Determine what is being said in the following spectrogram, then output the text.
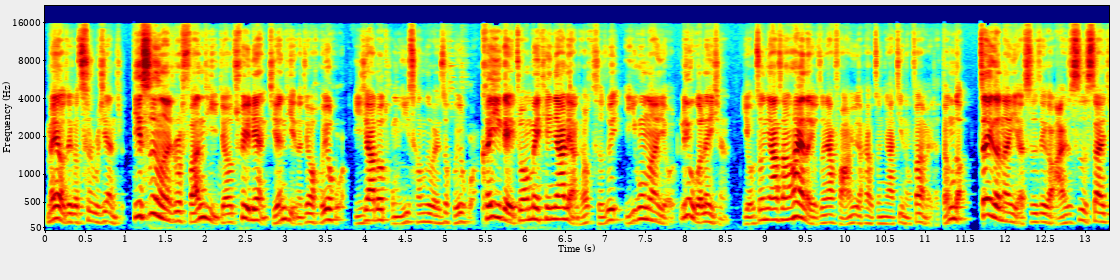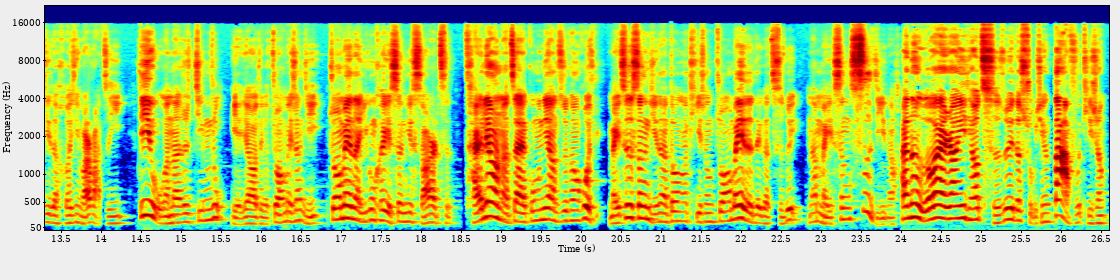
没有这个次数限制。第四呢，就是繁体叫淬炼，简体呢叫回火，以下都统一称之为是回火。可以给装备添加两条词缀，一共呢有六个类型，有增加伤害的，有增加防御的，还有增加技能范围的等等。这个呢也是这个 S 四赛季的核心玩法之一。第五个呢是精铸，也叫这个装备升级。装备呢一共可以升级十二次，材料呢在工匠之坑获取，每次升级呢都能提升装备的这个词缀。那每升四级呢还能额外让一条词缀的属性大幅提升。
